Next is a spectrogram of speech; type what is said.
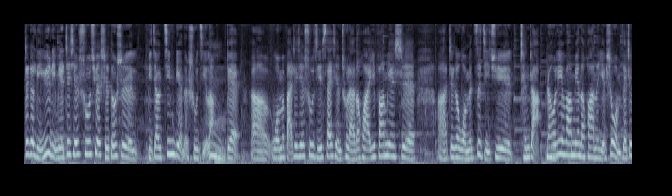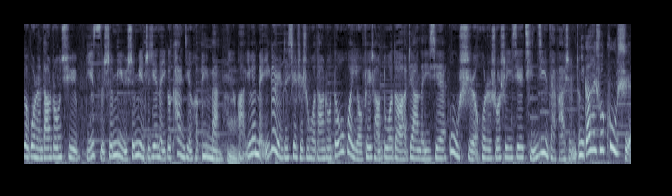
这个领域里面，这些书确实都是比较经典的书籍了。对，呃，我们把这些书籍筛选出来的话，一方面是啊、这个我们自己去成长，然后另一方面的话呢，也是我们在这个过程当中去彼此生命与生命之间的一个看见和陪伴。啊，因为每一个人在现实生活当中都会有非常多的这样的一些故事，或者说是一些情境在发生着。你刚才说故事，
